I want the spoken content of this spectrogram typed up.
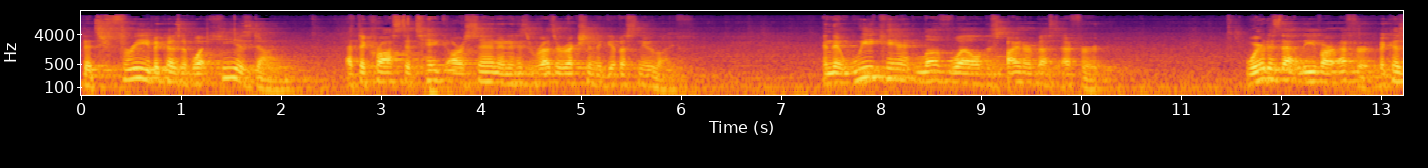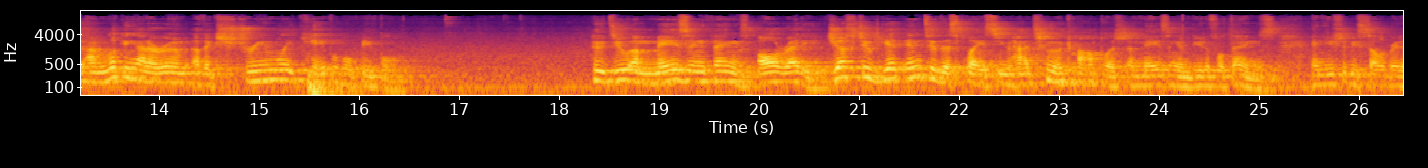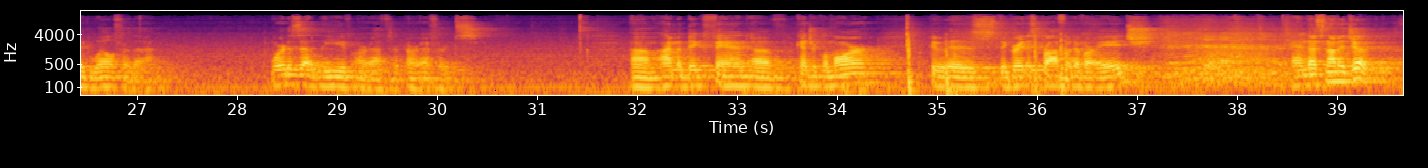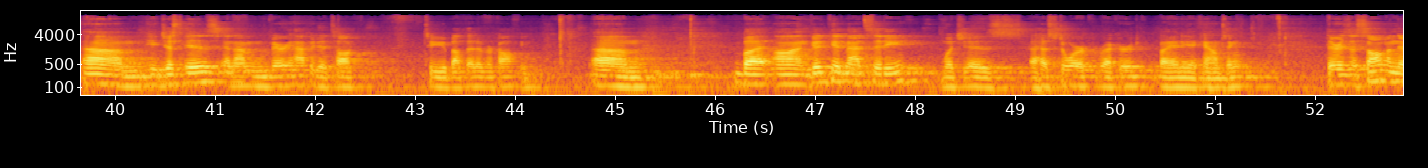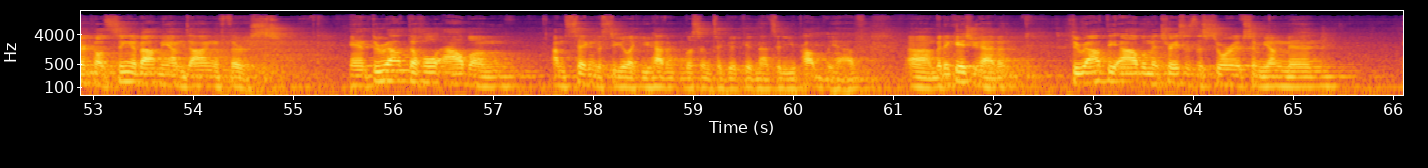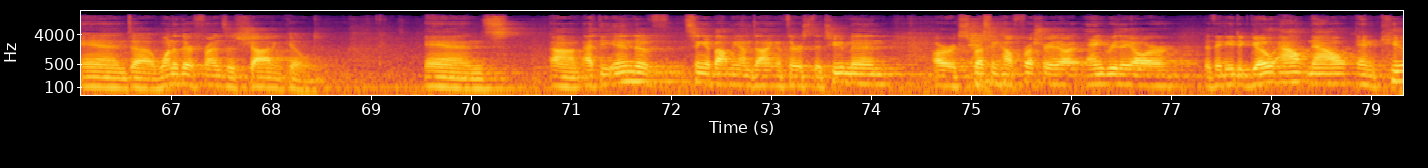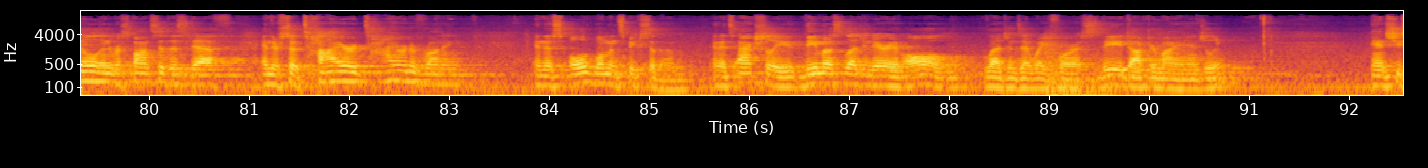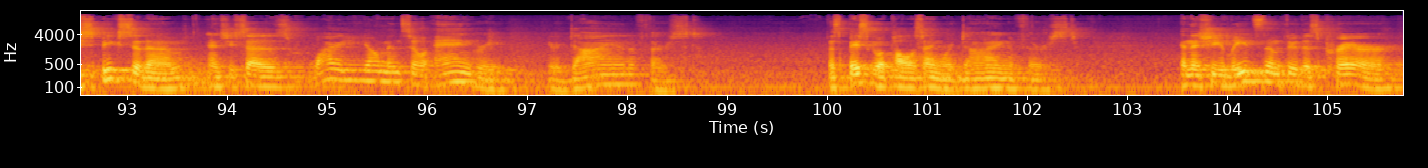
that's free because of what He has done at the cross to take our sin and His resurrection to give us new life and that we can't love well despite our best effort, where does that leave our effort? Because I'm looking at a room of extremely capable people who do amazing things already. Just to get into this place, you had to accomplish amazing and beautiful things, and you should be celebrated well for that. Where does that leave our, effort, our efforts? Um, I'm a big fan of Kendrick Lamar, who is the greatest prophet of our age. And that's not a joke. Um, he just is, and I'm very happy to talk to you about that over coffee. Um, but on Good Kid, Mad City, which is a historic record by any accounting, there is a song on there called Sing About Me, I'm Dying of Thirst. And throughout the whole album, I'm saying this to you like you haven't listened to Good Kid, Mad City. You probably have. Um, but in case you haven't, throughout the album, it traces the story of some young men and uh, one of their friends is shot and killed. And um, at the end of Sing About Me, I'm Dying of Thirst, the two men are expressing how frustrated, are, angry they are, that they need to go out now and kill in response to this death. And they're so tired, tired of running. And this old woman speaks to them. And it's actually the most legendary of all legends at Wake Forest, the Dr. Maya Angelou. And she speaks to them and she says, Why are you young men so angry? You're dying of thirst. That's basically what Paul is saying. We're dying of thirst. And then she leads them through this prayer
